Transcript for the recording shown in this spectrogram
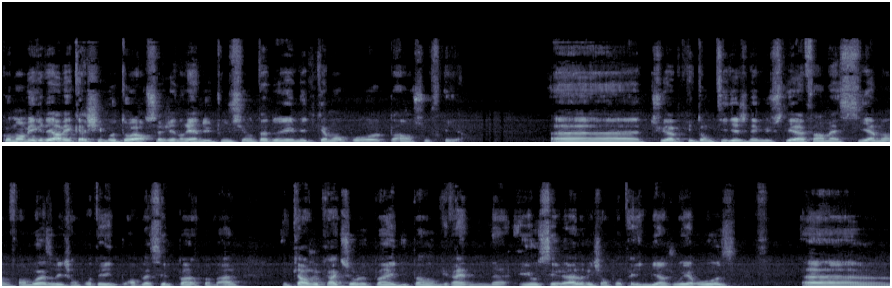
Comment maigrir avec Hashimoto? Alors, ça gêne rien du tout si on t'a donné les médicaments pour euh, pas en souffrir. Euh, tu as pris ton petit déjeuner musclé à la pharmacie, amandes, framboises riches en protéines pour remplacer le pain, c'est pas mal. Car je craque sur le pain et du pain aux graines et aux céréales riches en protéines. Bien joué, Rose. Euh,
